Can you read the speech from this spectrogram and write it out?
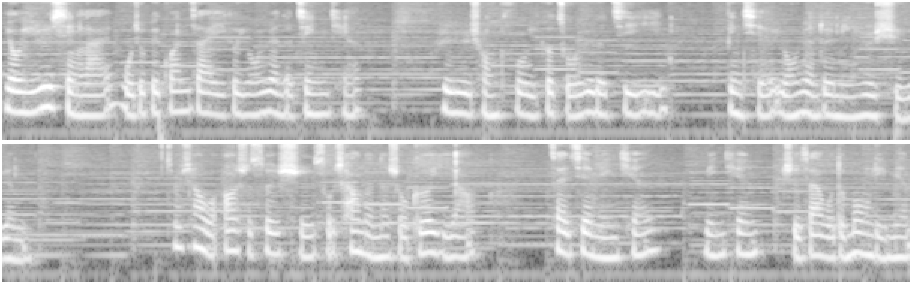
有一日醒来，我就被关在一个永远的今天。”日日重复一个昨日的记忆，并且永远对明日许愿，就像我二十岁时所唱的那首歌一样。再见，明天，明天只在我的梦里面。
